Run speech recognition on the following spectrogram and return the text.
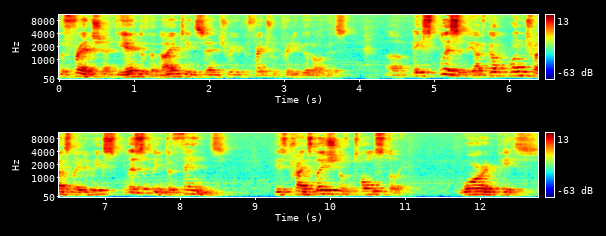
the French at the end of the 19th century, the French were pretty good on this, uh, explicitly, I've got one translator who explicitly defends his translation of Tolstoy, War and Peace,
